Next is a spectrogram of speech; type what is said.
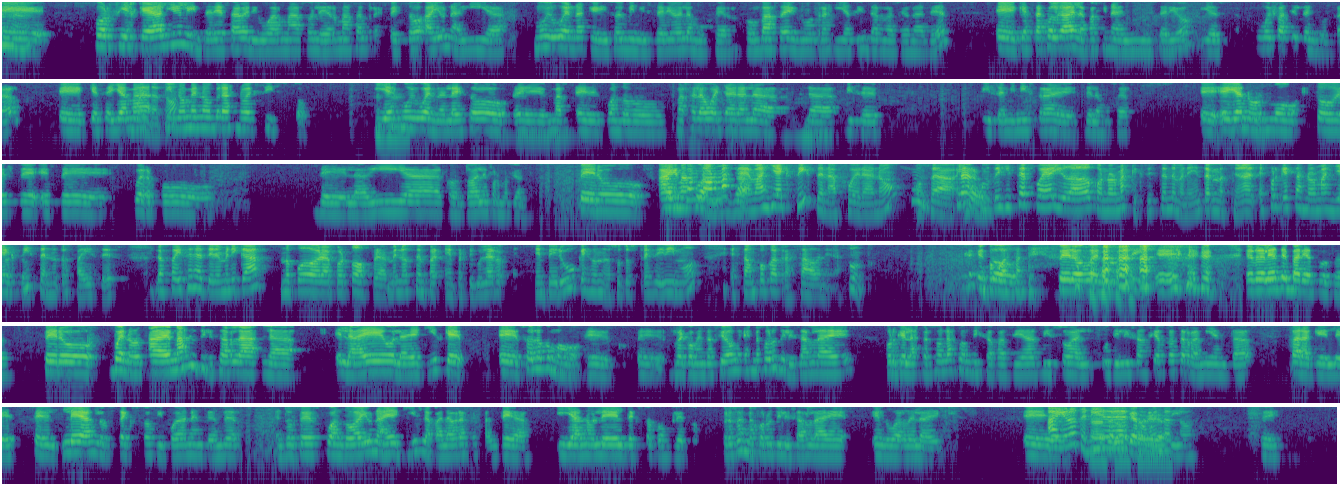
Eh, por si es que a alguien le interesa averiguar más o leer más al respecto, hay una guía muy buena que hizo el Ministerio de la Mujer con base en otras guías internacionales, eh, que está colgada en la página del Ministerio y es muy fácil de encontrar, eh, que se llama. Si no me nombras, no existo. Y es muy buena, la hizo eh, Mar- cuando Marcela Guaita era la, la vice, viceministra de, de la Mujer. Eh, ella normó todo este, este cuerpo de la guía con toda la información. Pero hay más son formas, normas o que además ya existen afuera, ¿no? O Mm, sea, claro. como tú dijiste, fue ayudado con normas que existen de manera internacional. Es porque estas normas ya Exacto. existen en otros países. Los países de Latinoamérica, no puedo hablar por todos, pero al menos en, en particular en Perú, que es donde nosotros tres vivimos, está un poco atrasado en el asunto. en todo. bastante. Pero bueno, sí, eh, en realidad en varias cosas. Pero bueno, además de utilizar la, la, la E o la X, que eh, solo como eh, eh, recomendación, es mejor utilizar la E porque las personas con discapacidad visual utilizan ciertas herramientas para que le- se lean los textos y puedan entender. Entonces, cuando hay una X, la palabra se saltea y ya no lee el texto completo. Pero eso es mejor utilizar la E en lugar de la X. Eh, Ah, yo no tenía idea de eso, dato. Sí.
